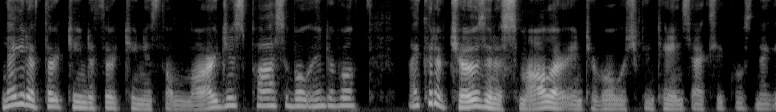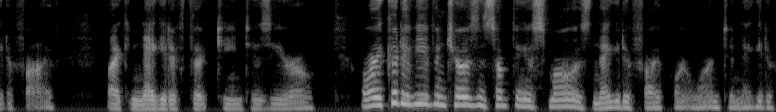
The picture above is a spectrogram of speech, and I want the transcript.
negative 13 to 13 is the largest possible interval. I could have chosen a smaller interval which contains x equals negative 5, like negative 13 to 0. Or I could have even chosen something as small as negative 5.1 to negative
